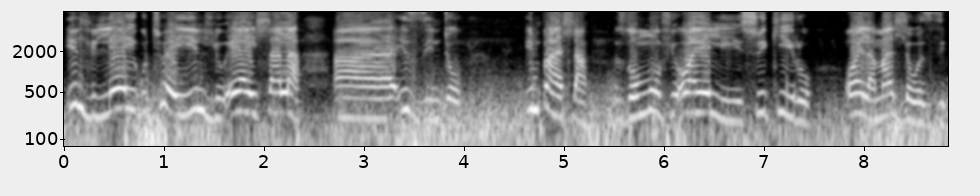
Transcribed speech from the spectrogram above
Indlu leyi kuthiwe yindlu eyayihlala ah, izinto impahla zomufi owayelishwikiro owayelamadlozi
